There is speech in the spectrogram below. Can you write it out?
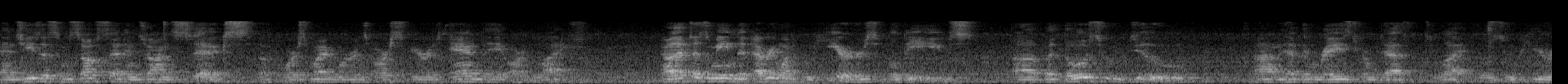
And Jesus himself said in John 6, of course, my words are spirit and they are life. Now, that doesn't mean that everyone who hears believes, uh, but those who do um, have been raised from death to life. Those who hear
